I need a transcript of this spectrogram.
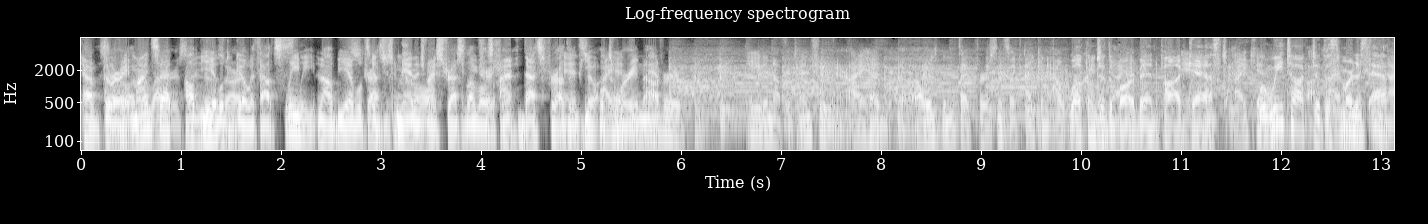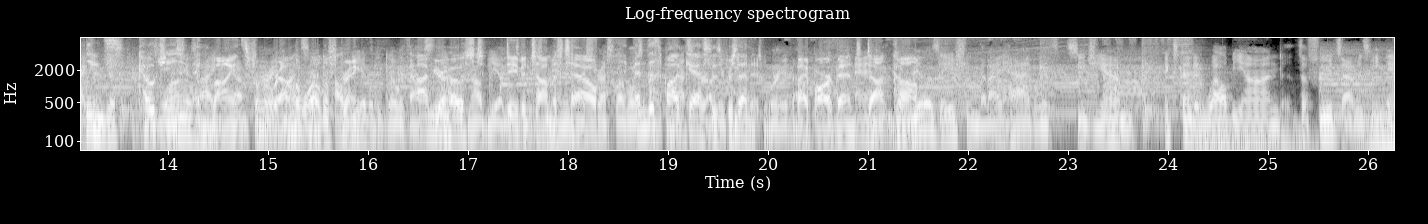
have the right mindset, I'll be able to go without sleep, sleep and I'll be able to just manage my stress levels. I, that's for other and people so to worry about. Paid enough attention there. I had always been the type of person that's like, I can out. Welcome to the Barbend Podcast, can, where we talk to the I'm smartest athletes, just, coaches, and minds from around mindset, the world of strength. I'm your host, David Thomas Tao, and this podcast is presented by Barbend.com. The realization that I had with CGM extended well beyond the foods I was eating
